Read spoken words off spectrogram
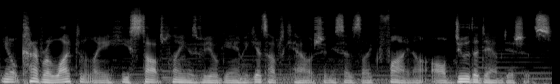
you know, kind of reluctantly, he stops playing his video game, he gets off the couch, and he says, like, fine, I'll, I'll do the damn dishes.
